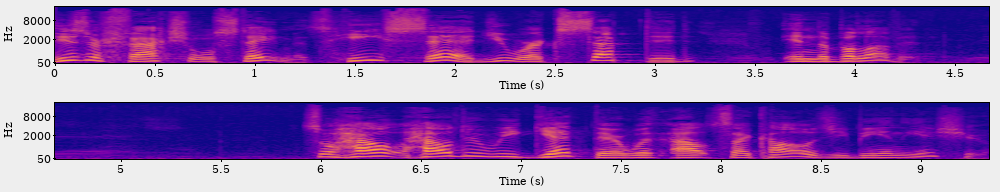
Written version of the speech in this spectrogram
these are factual statements. He said you were accepted in the beloved. So, how, how do we get there without psychology being the issue?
